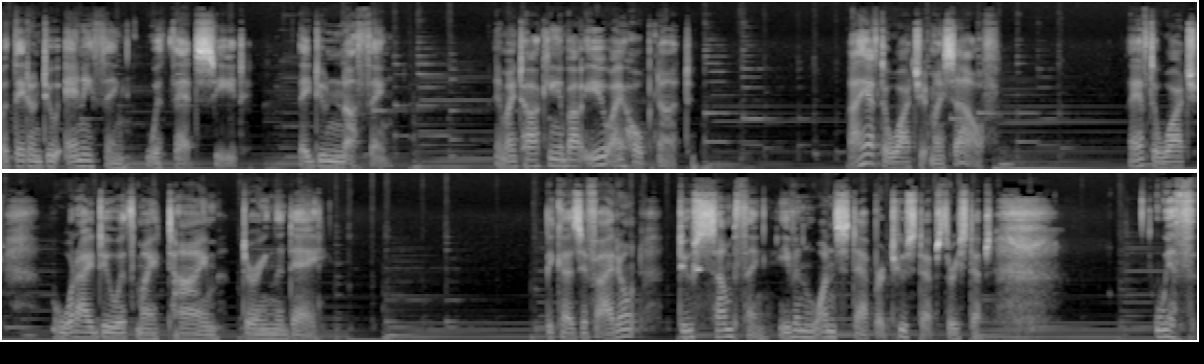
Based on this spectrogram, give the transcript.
but they don't do anything with that seed. They do nothing. Am I talking about you? I hope not. I have to watch it myself. I have to watch what I do with my time during the day. Because if I don't do something, even one step or two steps, three steps, with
